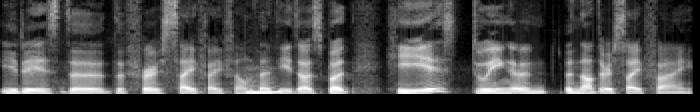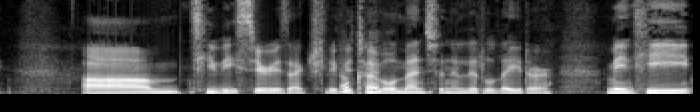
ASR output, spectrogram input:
it is the the first sci-fi film that Mhm. he does. But he is doing an, another sci-fi um, TV series actually, which I will mention a little later. I mean, he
